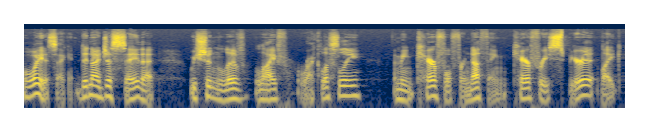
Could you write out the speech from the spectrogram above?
Well, wait a second. Didn't I just say that we shouldn't live life recklessly? I mean, careful for nothing, carefree spirit, like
